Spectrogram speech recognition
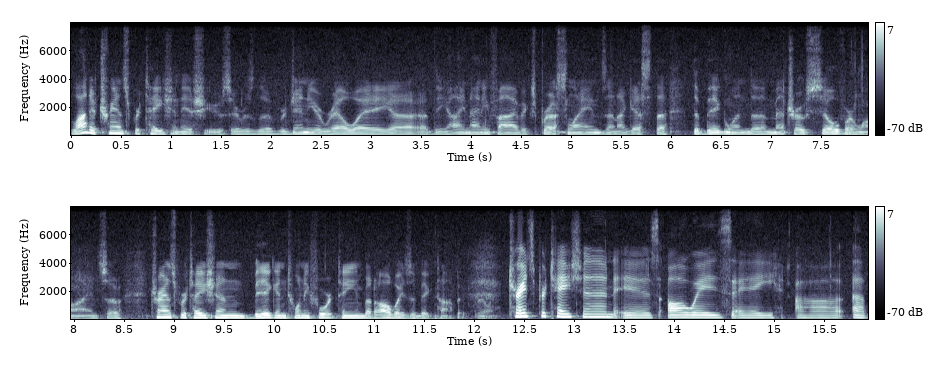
A lot of transportation issues. There was the Virginia Railway, uh, the I-95 express lanes, and I guess the, the big one, the Metro Silver Line. So transportation, big in 2014, but always a big topic, Bill. Transportation is always a, uh, a,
